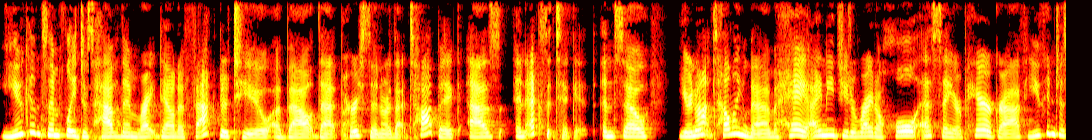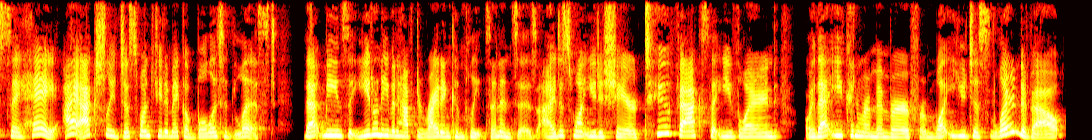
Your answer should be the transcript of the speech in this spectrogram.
you can simply just have them write down a fact or two about that person or that topic as an exit ticket. And so you're not telling them, hey, I need you to write a whole essay or paragraph. You can just say, hey, I actually just want you to make a bulleted list. That means that you don't even have to write in complete sentences. I just want you to share two facts that you've learned or that you can remember from what you just learned about.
